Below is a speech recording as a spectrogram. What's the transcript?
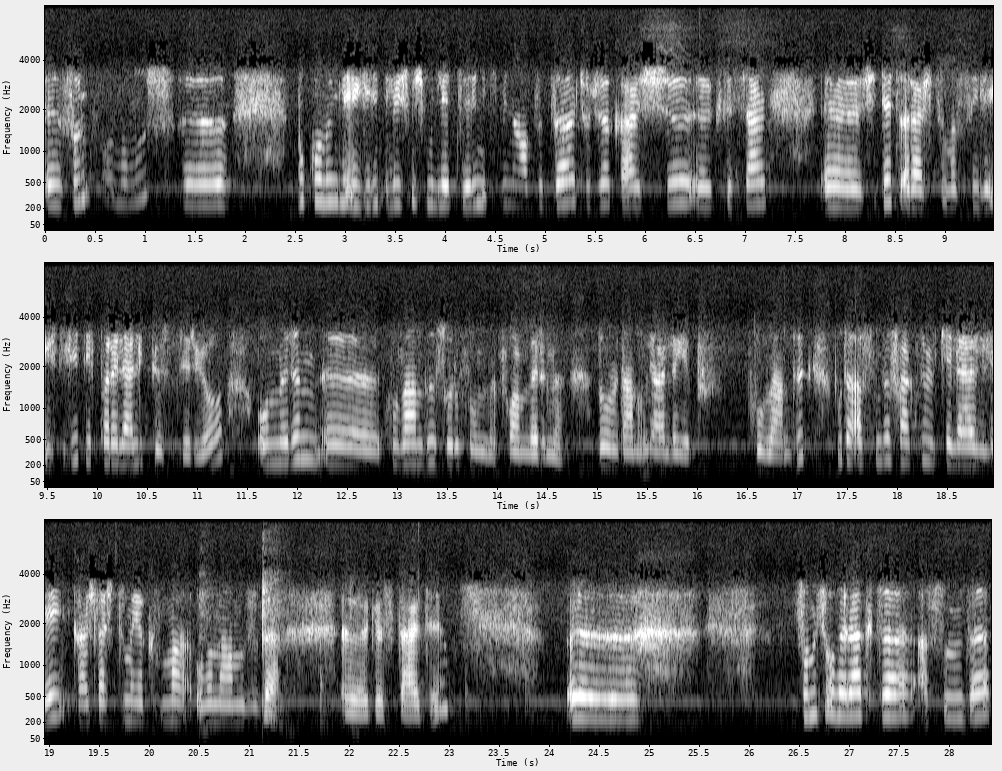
E, soru sormamız e, bu konuyla ilgili Birleşmiş Milletler'in 2006'da çocuğa karşı e, küresel e, şiddet araştırması ile ilgili bir paralellik gösteriyor. Onların e, kullandığı soru form- formlarını doğrudan uyarlayıp kullandık. Bu da aslında farklı ülkelerle karşılaştırma yakınma olanağımızı da e, gösterdi. Ee, sonuç olarak da aslında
